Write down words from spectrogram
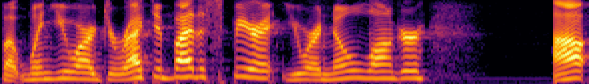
But when you are directed by the Spirit, you are no longer out,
